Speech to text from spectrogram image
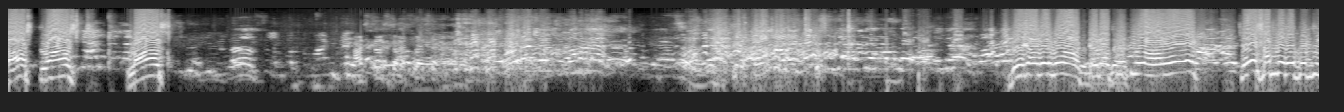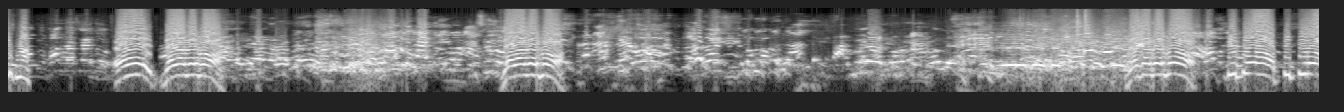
লাস্ট লাস্ট লাস্ট দেখা দেবো কেন তৃতীয় এই, সেই সামনে রেখে করছিস না এই দেখা দেবো। দেখা দেবো। দেখা দেবো। তৃতীয় তৃতীয়।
